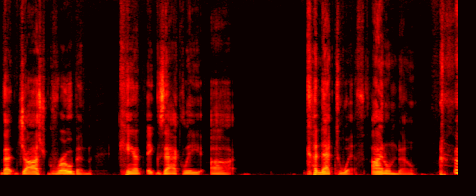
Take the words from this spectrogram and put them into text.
that Josh Groban can't exactly uh, connect with. I don't know.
